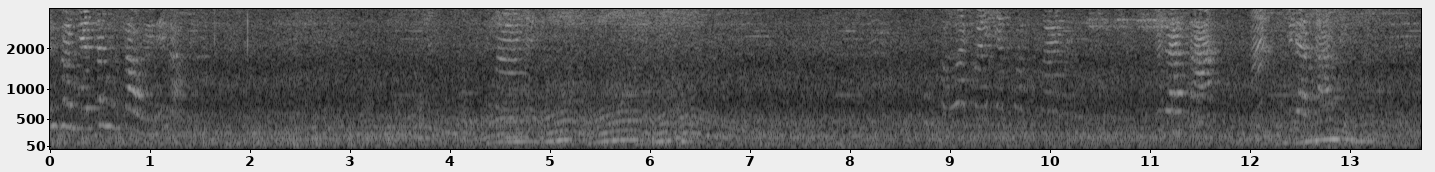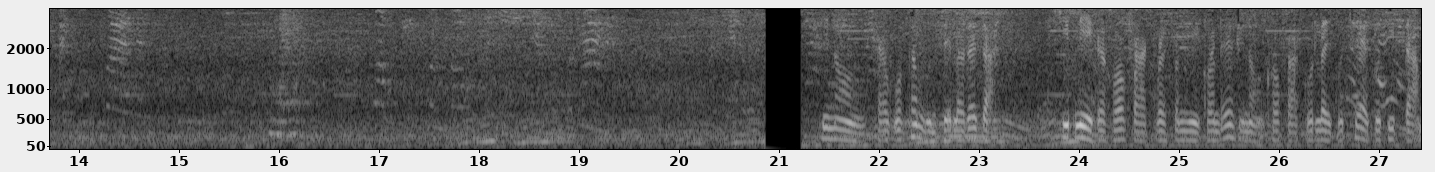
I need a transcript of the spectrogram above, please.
เพิ่น้อเช้านี่นี่ล่ะวิดาสาวิดาสาพี่น้องสาวกบทำบุญเสร็จแล้วได้จ้ะ คลิปนี้ก็ขอฝากไว้สำนีก่อนเด้พี่น้องขอฝากกดไลค์กดแชร์กดติดตาม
